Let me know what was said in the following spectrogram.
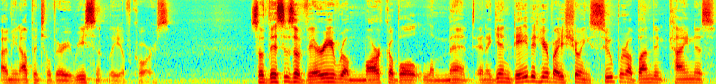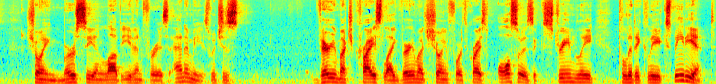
I mean, up until very recently, of course. So, this is a very remarkable lament. And again, David here, by showing super abundant kindness, showing mercy and love even for his enemies, which is very much Christ like, very much showing forth Christ, also is extremely politically expedient.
